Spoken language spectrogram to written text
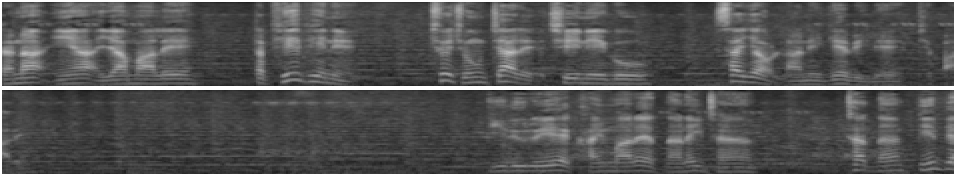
ဒဏအင်အားအရာမှလည်းတဖြည်းဖြည်းနဲ့ချွတ်ချုံကြတဲ့အခြေအနေကိုဆက်ရောက်လာနေခဲ့ပြီလည်းဖြစ်ပါတယ်ပြည်သူတွေရဲ့ခိုင်မာတဲ့တန်ဋိဌာန်ထက်သန်ပြင်းပြ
